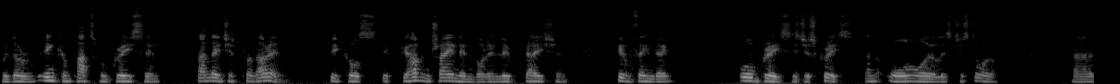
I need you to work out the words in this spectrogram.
with an incompatible grease in, and they just put that in. Because if you haven't trained anybody in lubrication, people think that all grease is just grease and all oil is just oil. Uh,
